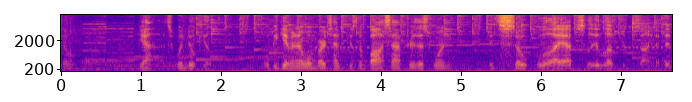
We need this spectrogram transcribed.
So, yeah, that's window kill. We'll be giving it one more attempt because the boss after this one is so cool. I absolutely love the design of it.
